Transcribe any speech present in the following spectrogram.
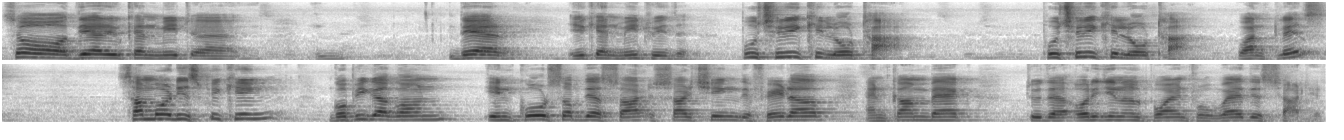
So there you can meet, uh, there you can meet with Puchri Ki Lotha, Puchri Ki Lotha, one place. Somebody speaking, Gopika gone, in course of their searching, they fed up and come back to the original point from where they started.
